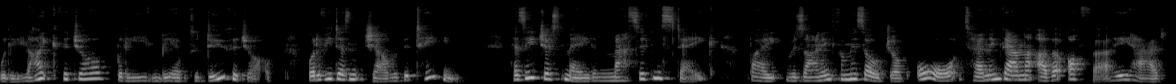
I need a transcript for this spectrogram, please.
Will he like the job? Will he even be able to do the job? What if he doesn't gel with the team? Has he just made a massive mistake by resigning from his old job or turning down the other offer he had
